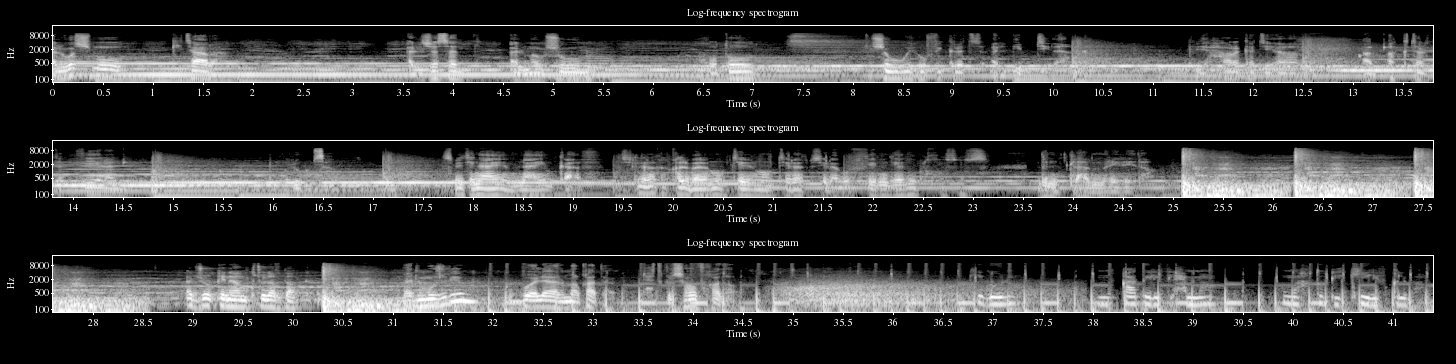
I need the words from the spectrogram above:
الوشم كتابة الجسد الموشوم خطوط تشوه فكرة الامتلاك في حركتها الأكثر تأثيرا ولبسا سميتي نعيم نعيم كاف. لي راه كنقلب على ممثلين وممثلات باش يلعبوا في الفيلم ديالو بالخصوص بنت تلعب مريريده أرجو لقيناها مقتولة في دارك هذا المجرم كبوا عليها الماء القاطع تحت كل في خضر. كيقولوا مقاتلي في الحمى ومخطوط الكيلي في قلبها.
